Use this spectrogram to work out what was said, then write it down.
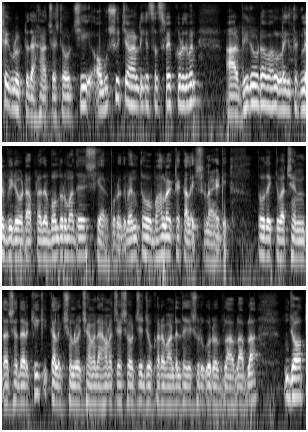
সেগুলো একটু দেখানোর চেষ্টা করছি, অবশ্যই চ্যানেলটিকে সাবস্ক্রাইব করে দেবেন, আর ভিডিওটা ভালো লেগে থাকলে ভিডিওটা আপনাদের বন্ধুর মাঝে শেয়ার করে দেবেন, তো ভালো একটা কালেকশন আইডি তো দেখতে পাচ্ছেন তার সাথে আর কী কী কালেকশন রয়েছে, আমি দেখানোর চেষ্টা করছি। জোকারা বান্ডেল থেকে শুরু করে ব্লা ব্লা ব্লা যত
